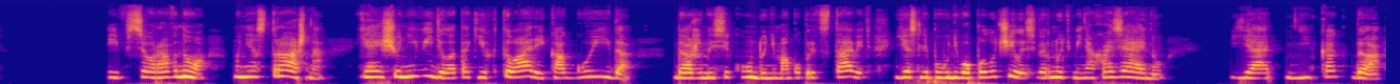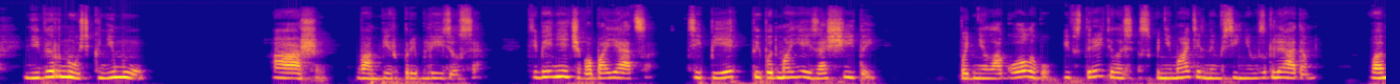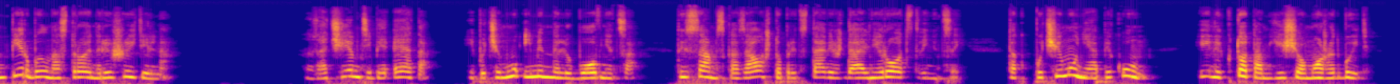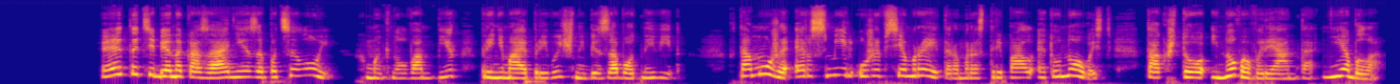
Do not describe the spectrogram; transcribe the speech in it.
И все равно, мне страшно. Я еще не видела таких тварей, как Гуида. Даже на секунду не могу представить, если бы у него получилось вернуть меня хозяину. Я никогда не вернусь к нему. Аши, вампир приблизился. Тебе нечего бояться. Теперь ты под моей защитой. Подняла голову и встретилась с внимательным синим взглядом. Вампир был настроен решительно. «Зачем тебе это? И почему именно любовница? Ты сам сказал, что представишь дальней родственницей. Так почему не опекун? Или кто там еще может быть?» «Это тебе наказание за поцелуй», — хмыкнул вампир, принимая привычный беззаботный вид. К тому же Эрсмиль уже всем рейтерам растрепал эту новость, так что иного варианта не было.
